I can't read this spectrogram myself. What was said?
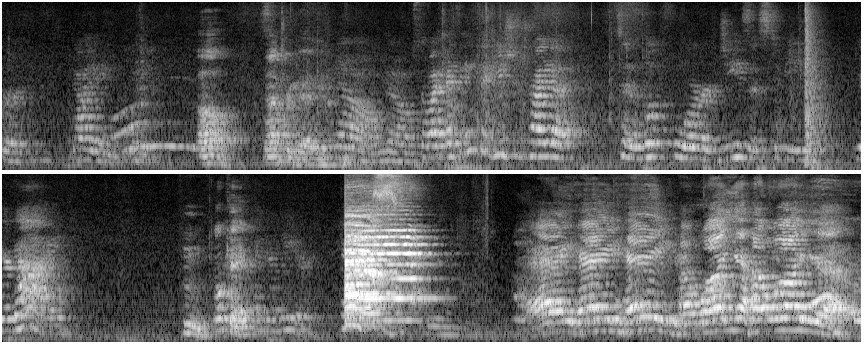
for guiding. Oh, not for guiding. No, no. So I, I think that you should try to, to look for Jesus to be your guide Hmm, okay. and your leader. Hey, hey, hey, how are ya, how are ya?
